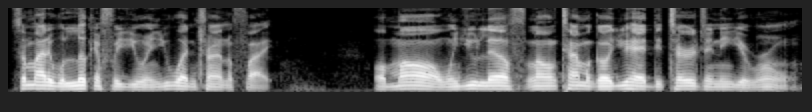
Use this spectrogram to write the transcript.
somebody was looking for you and you wasn't trying to fight. Or Mal, when you left long time ago, you had detergent in your room.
